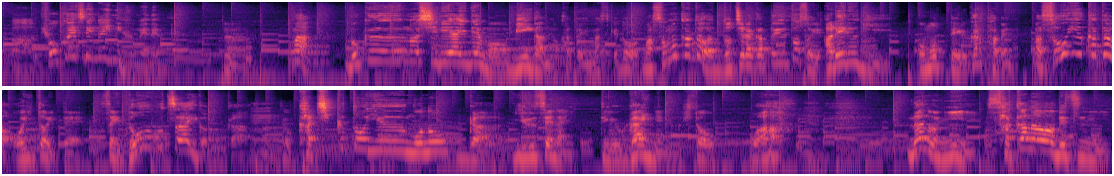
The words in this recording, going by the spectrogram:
まあ境界線が意味不明だよね。うん、まあ僕の知り合いでもビーガンの方いますけど、まあ、その方はどちらかというとそういうアレルギーを持っているから食べない、まあ、そういう方は置いといてそういう動物愛護とか、うん。家畜というものが許せないっていう概念の人はなのに魚は別に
